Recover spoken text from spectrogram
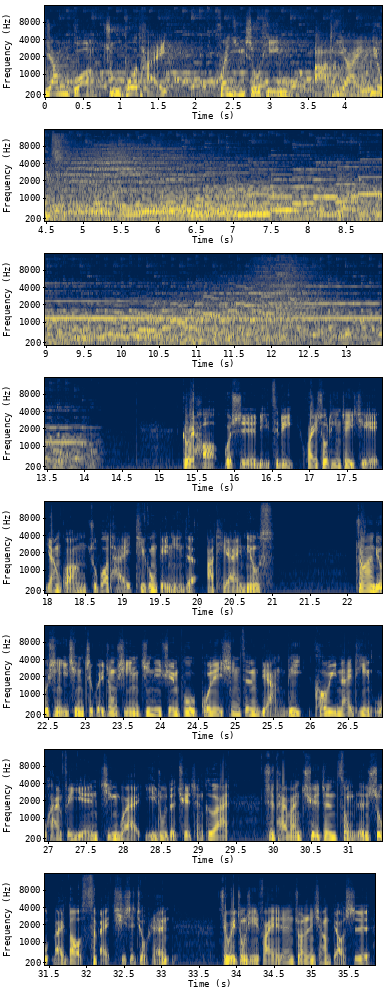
央广主播台，欢迎收听 RTI News。各位好，我是李自立，欢迎收听这一节央广主播台提供给您的 RTI News。中央流行疫情指挥中心今天宣布，国内新增两例 COVID-19 武汉肺炎境外移入的确诊个案，使台湾确诊总人数来到四百七十九人。指挥中心发言人庄仁祥表示，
